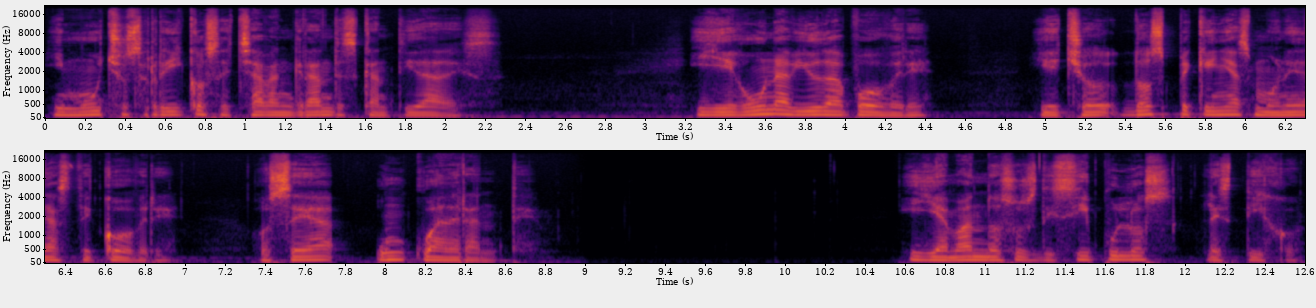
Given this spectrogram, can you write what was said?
Y muchos ricos echaban grandes cantidades. Y llegó una viuda pobre y echó dos pequeñas monedas de cobre, o sea, un cuadrante. Y llamando a sus discípulos, les dijo,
